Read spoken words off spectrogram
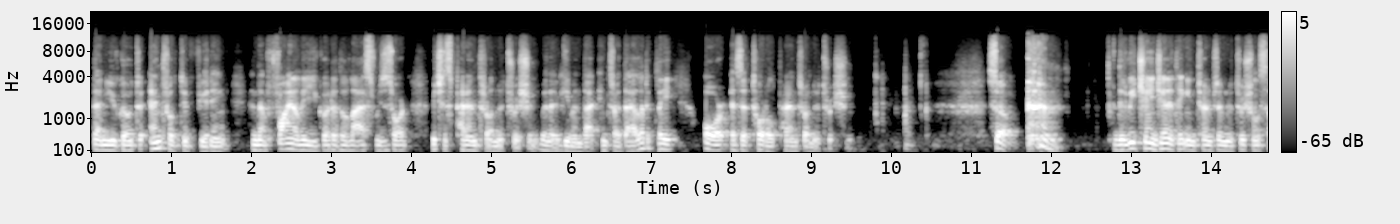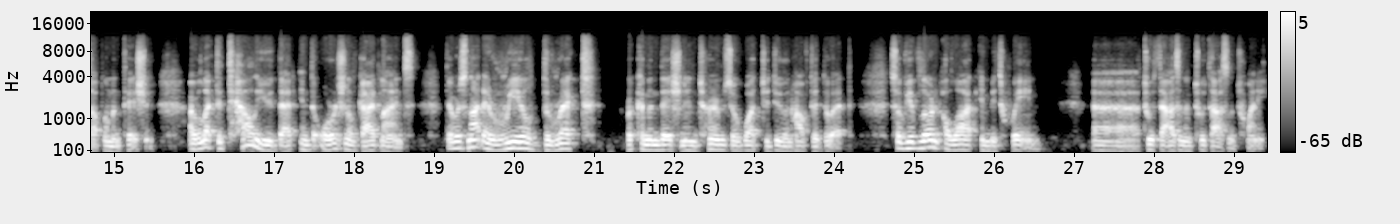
then you go to enteral tube feeding. And then finally, you go to the last resort, which is parenteral nutrition, whether given that intradialytically or as a total parenteral nutrition. So, did we change anything in terms of nutritional supplementation? I would like to tell you that in the original guidelines, there was not a real direct recommendation in terms of what to do and how to do it. So we've learned a lot in between uh, 2000 and 2020.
